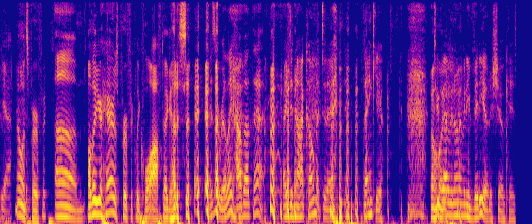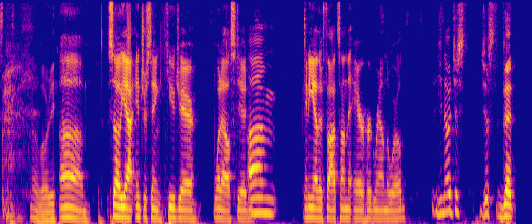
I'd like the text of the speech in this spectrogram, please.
Yeah. No one's perfect. Um, Although your hair is perfectly coiffed, I got to say. is it really? How about that? I did not comb it today. Thank you. Oh Too my- bad we don't have any video to showcase this. Oh lordy. Um, so yeah, interesting. Huge air. What else, dude? Um, Any other thoughts on the air heard around the world? you know, just just that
